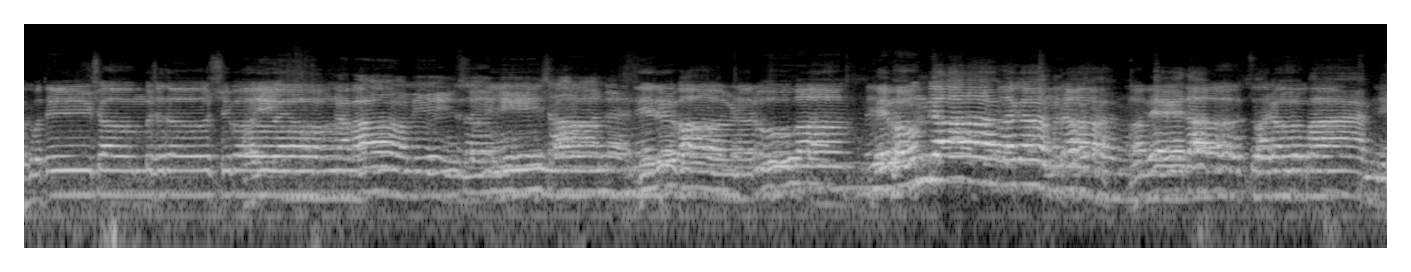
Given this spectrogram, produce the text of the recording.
भगवती शाम्बद शिव्यां। नमामि विभुं शिव्यामगम्रा भवेद स्वरूपा नि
